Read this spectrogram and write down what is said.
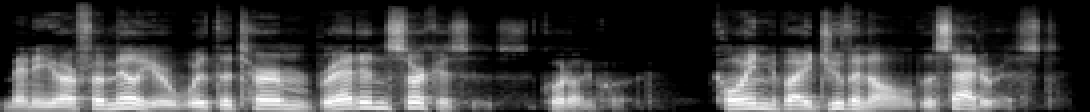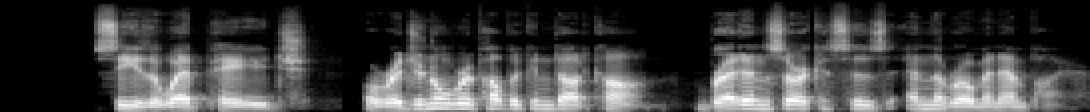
Many are familiar with the term bread and circuses, unquote, coined by Juvenal the satirist. See the web page originalrepublican.com, Bread and Circuses and the Roman Empire.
